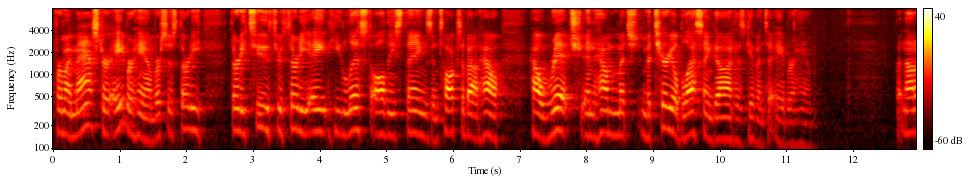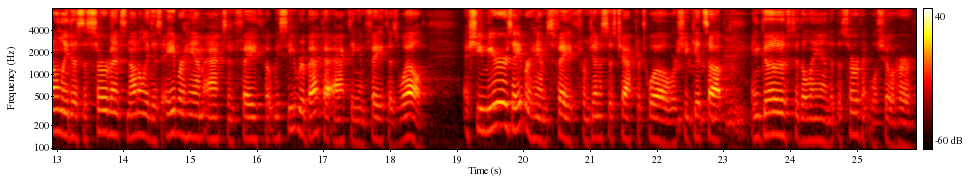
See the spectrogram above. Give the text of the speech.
for my master Abraham. Verses 30, 32 through 38, he lists all these things and talks about how how rich and how much material blessing God has given to Abraham. But not only does the servant, not only does Abraham act in faith, but we see Rebekah acting in faith as well. As she mirrors Abraham's faith from Genesis chapter 12, where she gets up and goes to the land that the servant will show her,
